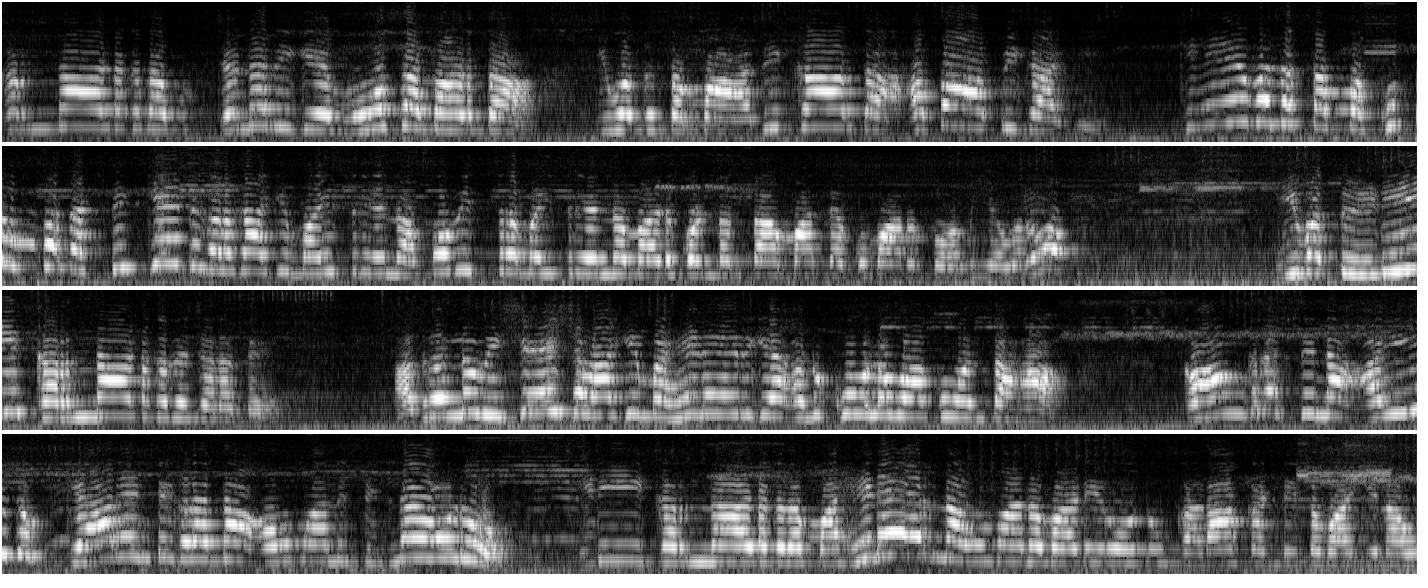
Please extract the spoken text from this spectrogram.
ಕರ್ನಾಟಕದ ಜನರಿಗೆ ಮೋಸ ಮಾಡ್ತಾ ಇವತ್ತು ತಮ್ಮ ಅಧಿಕಾರದ ಹಪಾಪಿಗಾಗಿ ಕೇವಲ ತಮ್ಮ ಕುಟುಂಬದ ಟಿಕೆಟ್ಗಳಿಗಾಗಿ ಮೈತ್ರಿಯನ್ನ ಅಪವಿತ್ರ ಮೈತ್ರಿಯನ್ನ ಮಾಡಿಕೊಂಡಂತ ಮಾನ್ಯ ಕುಮಾರಸ್ವಾಮಿಯವರು, ಇವತ್ತು ಇಡೀ ಕರ್ನಾಟಕದ ಜನತೆ, ಅದರಲ್ಲೂ ವಿಶೇಷವಾಗಿ ಮಹಿಳೆಯರಿಗೆ ಅನುಕೂಲವಾಗುವಂತಹ ಕಾಂಗ್ರೆಸ್ಸಿನ ಐದು ಗ್ಯಾರಂಟಿಗಳನ್ನ ಅವಮಾನಿಸಿಲ್ಲ ಅವರು. ಇಡೀ ಕರ್ನಾಟಕದ ಮಹಿಳೆಯರನ್ನ ಅವಮಾನ ಮಾಡಿರೋದು ಕಡಾಖಂಡಿತವಾಗಿ ನಾವು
